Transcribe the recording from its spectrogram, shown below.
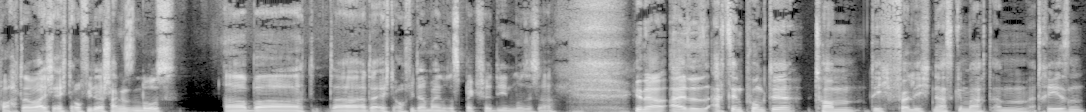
Boah, da war ich echt auch wieder chancenlos. Aber da hat er echt auch wieder meinen Respekt verdient, muss ich sagen. Genau, also 18 Punkte, Tom, dich völlig nass gemacht am Tresen.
